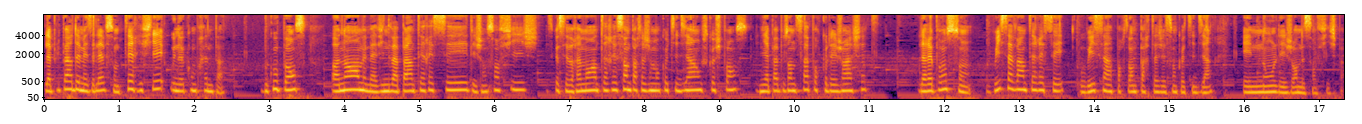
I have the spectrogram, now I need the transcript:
la plupart de mes élèves sont terrifiés ou ne comprennent pas. Beaucoup pensent Oh non, mais ma vie ne va pas intéresser, les gens s'en fichent. Est-ce que c'est vraiment intéressant de partager mon quotidien ou ce que je pense? Il n'y a pas besoin de ça pour que les gens achètent Les réponses sont oui, ça va intéresser, oui, c'est important de partager son quotidien, et non, les gens ne s'en fichent pas.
